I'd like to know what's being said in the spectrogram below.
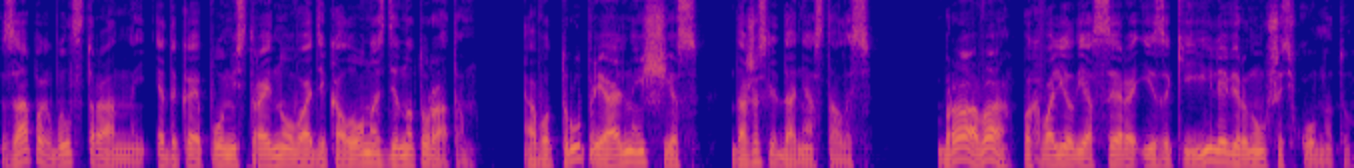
Запах был странный, эдакая помесь тройного одеколона с денатуратом. А вот труп реально исчез, даже следа не осталось. «Браво!» — похвалил я сэра Иза Кииля, вернувшись в комнату.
